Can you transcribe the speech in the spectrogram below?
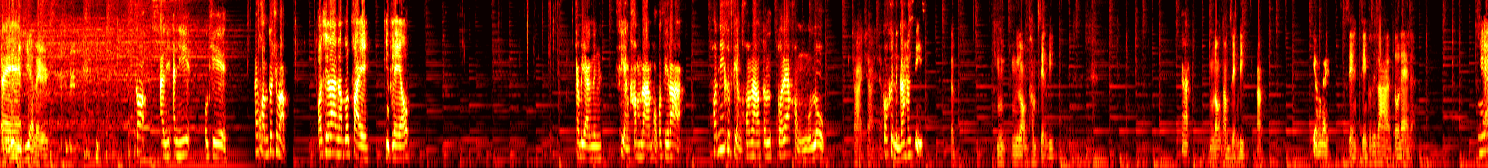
อันนี้ไม่มีที่อะไรเลยก็ อันนี้อันนี้โอเค ให้ความต้นฉบับก็ซิล่างับรถไฟอีกแล้ว กับอีกอย่างหนึ่งเสียงคำรามของก็ซิล่าเพราะนี่คือเสียงคำรามตัวตัวแรกของโลก ใช่ใช่ใช่ก็คือหนึ่งเก้าห้าสี่มึงมึงลองทำเสียงดินะมึงลองทำเสียงดิอะเสียงอะไรเสียงเสียงก็ซิล่าตัวแรกอะแง่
